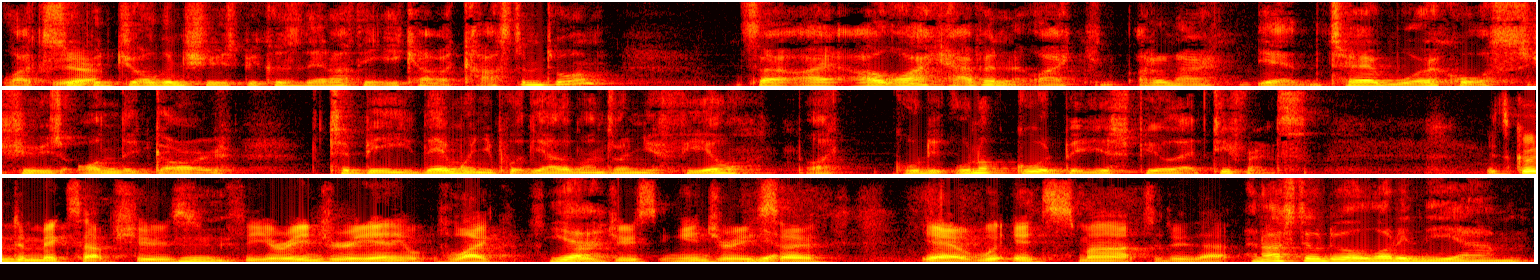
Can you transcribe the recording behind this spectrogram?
like super Yeah. jogging shoes, because then I think you come accustomed to them. So I, I like having like I don't know, yeah, the term workhorse shoes on the go to be then when you put the other ones on, you feel like good, well not good, but you just feel that difference. it's good to mix up shoes hmm. for your injury anyway, like. Yeah. reducing injury. Yeah. So, yeah, it's smart to do that. And I still do a lot in the um,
